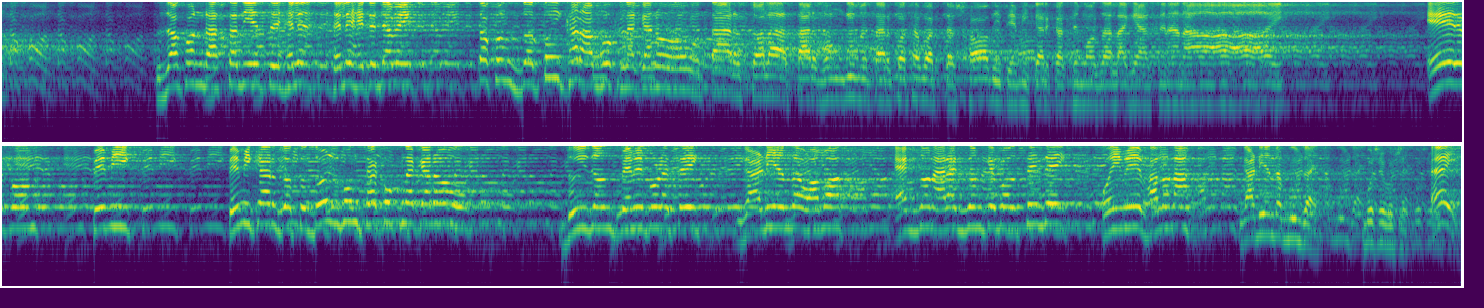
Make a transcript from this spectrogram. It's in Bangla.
যখন রাস্তা দিয়েছে হেলে ছেলে হেঁটে যাবে, তখন যতই খারাপ হোক না কেন, তার চলা, তার ভঙ্গিমা, তার কথাবার্তা সবই প্রেমিকার কাছে মজা লাগে আসে না নাই? এরকম প্রেমিক প্রেমিকার যত দোষ গুণ থাকুক না কেন, দুইজন প্রেমে পড়েছে গার্ডিয়ানরা অমত একজন আর একজনকে বলছে যে, ওই মেয়ে ভালো না গার্ডিয়ানরা বুঝায়। বসে বসে। এই,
